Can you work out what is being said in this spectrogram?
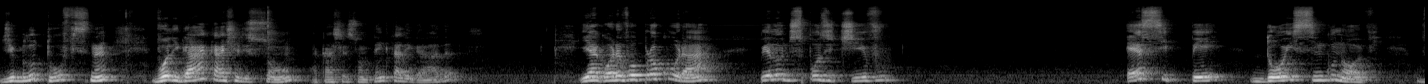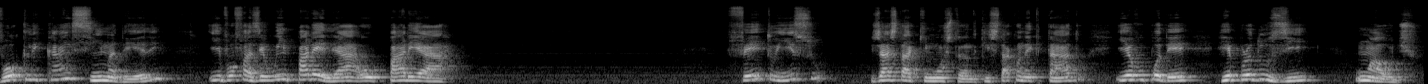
de Bluetooths, né? Vou ligar a caixa de som, a caixa de som tem que estar tá ligada. E agora eu vou procurar pelo dispositivo SP259. Vou clicar em cima dele e vou fazer o emparelhar ou parear. Feito isso, já está aqui mostrando que está conectado e eu vou poder reproduzir um áudio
